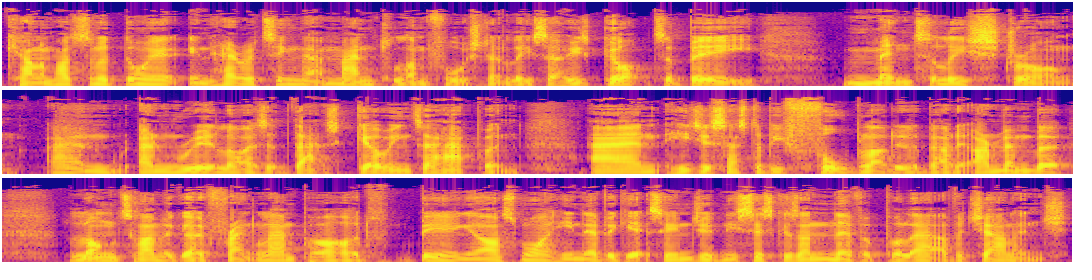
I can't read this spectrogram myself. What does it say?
Callum Hudson-Odoi inheriting that mantle, unfortunately. So he's got to be mentally strong and and realize that that's going to happen. And he just has to be full-blooded about it. I remember long time ago frank lampard being asked why he never gets injured. And he says because i never pull out of a challenge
